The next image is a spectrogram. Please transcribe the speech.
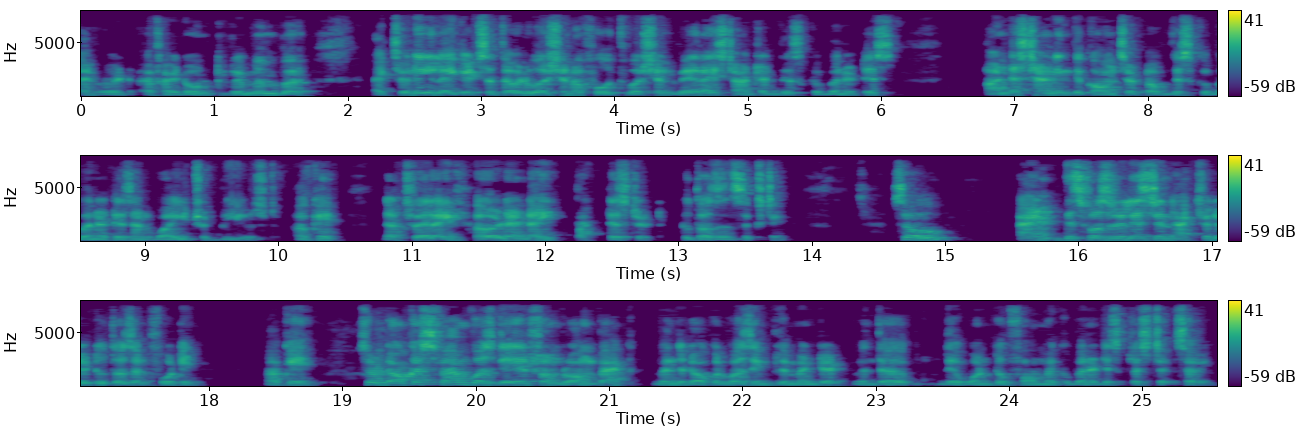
If i don't remember actually like it's the third version or fourth version where i started this kubernetes understanding the concept of this kubernetes and why it should be used okay that's where i heard and i practiced it 2016 so and this was released in actually 2014 okay? So docker swarm was there from long back when the docker was implemented when the they want to form a kubernetes cluster sorry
